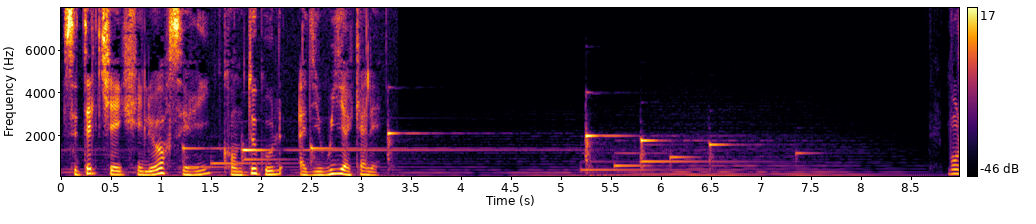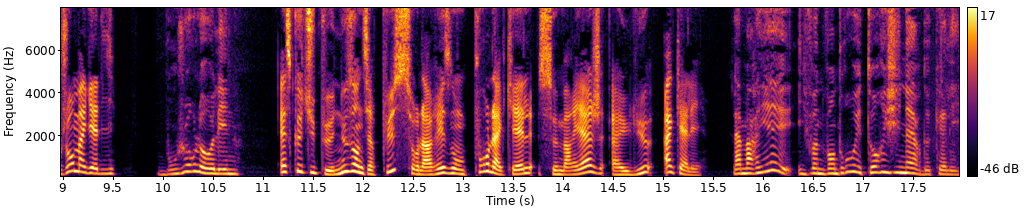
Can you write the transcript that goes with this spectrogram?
C'est elle qui a écrit le hors-série quand De Gaulle a dit oui à Calais. Bonjour Magali. Bonjour Laureline. Est-ce que tu peux nous en dire plus sur la raison pour laquelle ce mariage a eu lieu à Calais? La mariée, Yvonne Vendroux, est originaire de Calais.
